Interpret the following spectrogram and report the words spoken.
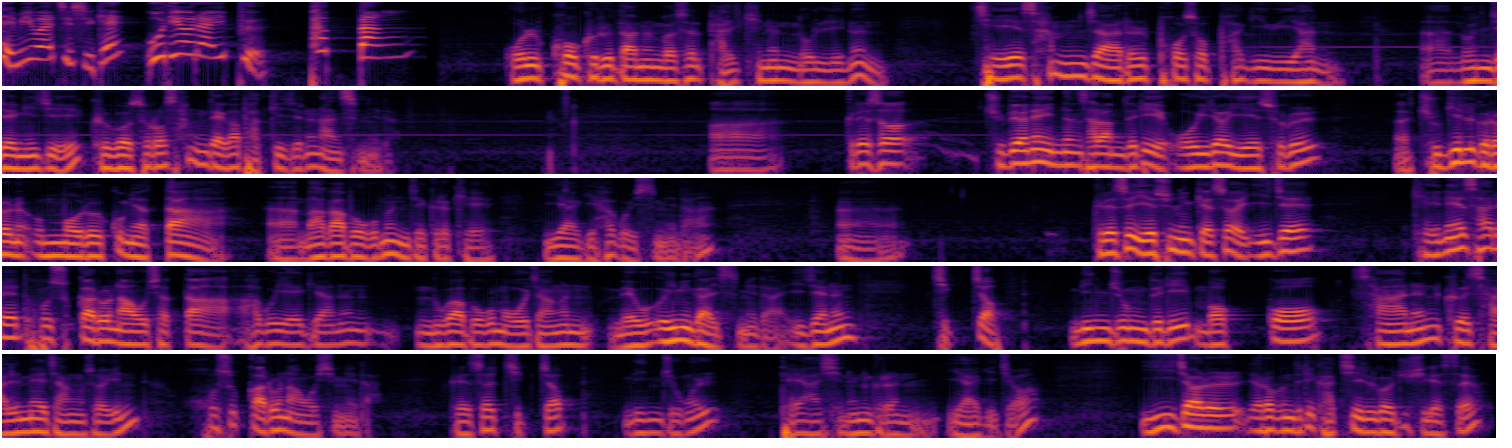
재미와 지식의 오디오 life 팟빵 옳고 그르다는 것을 밝히는 논리는 제3자를 포섭하기 위한 아, 논쟁이지 그것으로 상대가 바뀌지는 않습니다. 아, 그래서 주변에 있는 사람들이 오히려 예수를 어, 죽일 그런 음모를 꾸몄다. 아, 마가복음은 이제 그렇게 이야기하고 있습니다. 그래서 예수님께서 이제 게네사렛 호숫가로 나오셨다 하고 얘기하는 누가복음 5장은 매우 의미가 있습니다. 이제는 직접 민중들이 먹고 사는 그 삶의 장소인 호숫가로 나오십니다. 그래서 직접 민중을 대하시는 그런 이야기죠. 2절 여러분들이 같이 읽어 주시겠어요?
